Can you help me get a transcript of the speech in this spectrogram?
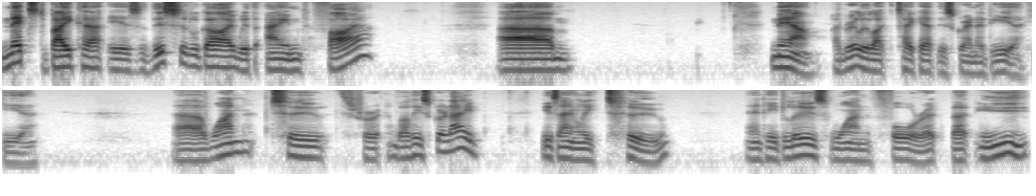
Next Baker is this little guy with aimed fire. Um, now, I'd really like to take out this grenadier here. Uh, one, two, three. Well, his grenade is only two, and he'd lose one for it, but ew,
